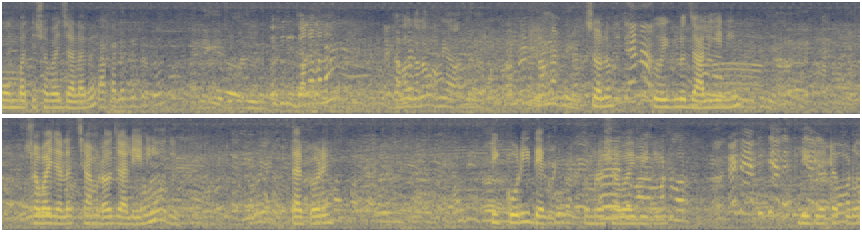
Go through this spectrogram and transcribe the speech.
মোমবাতি সবাই জ্বালাবে। চলো, তো এইগুলো জ্বালিয়ে নিই। সবাই জ্বালাচ্ছে, আমরাও জ্বালিয়ে নিই। তারপরে কি করি দেখো, তোমরা সবাই ভিডিও ভিডিওটা পুরো।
